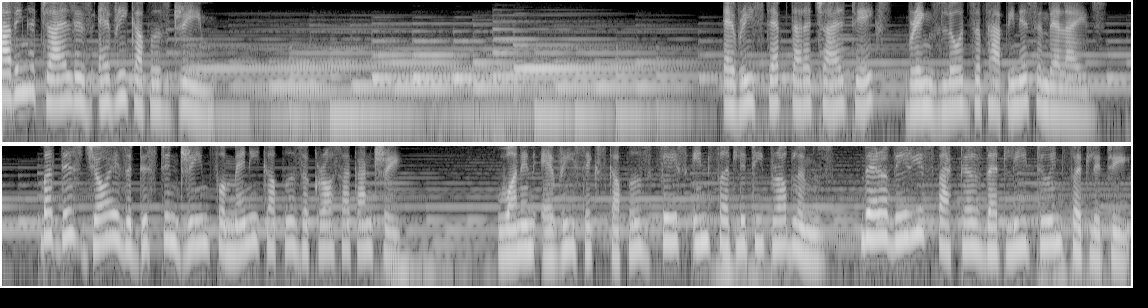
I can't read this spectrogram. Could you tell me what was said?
Having a child is every couple's dream. Every step that a child takes brings loads of happiness in their lives. But this joy is a distant dream for many couples across our country. One in every six couples face infertility problems. There are various factors that lead to infertility,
